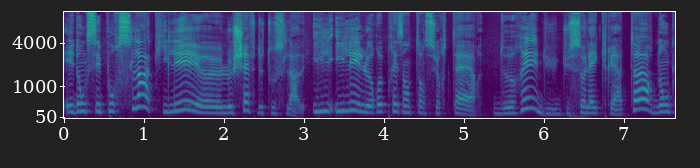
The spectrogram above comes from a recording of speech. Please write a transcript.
Et donc c'est pour cela qu'il est euh, le chef de tout cela. Il, est le représentant sur Terre de Ré, du, du soleil créateur. Donc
